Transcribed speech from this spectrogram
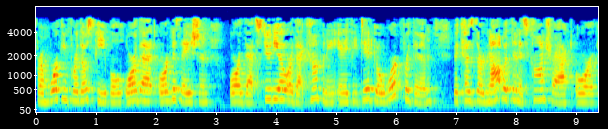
from working for those people or that organization or that studio or that company. And if he did go work for them because they're not within his contract or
